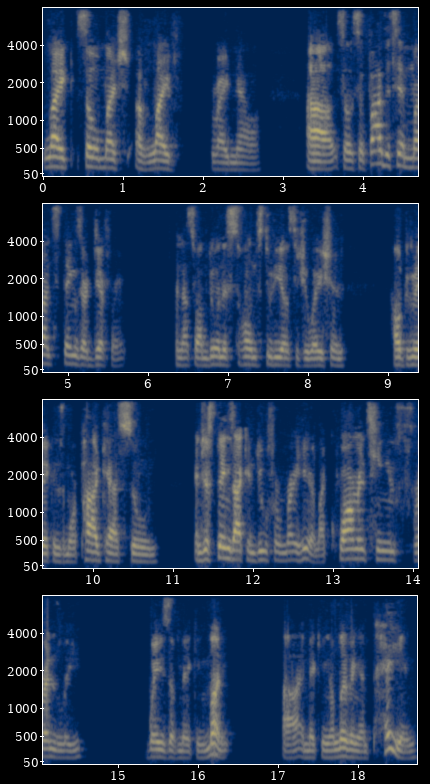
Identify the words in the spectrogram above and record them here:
like so much of life right now. Uh, so, so five to 10 months, things are different. And that's why I'm doing this home studio situation. Hope be making some more podcasts soon. And just things I can do from right here, like quarantine friendly ways of making money uh, and making a living and paying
